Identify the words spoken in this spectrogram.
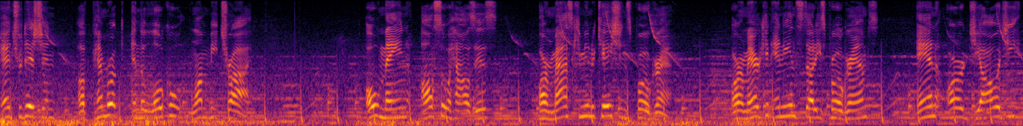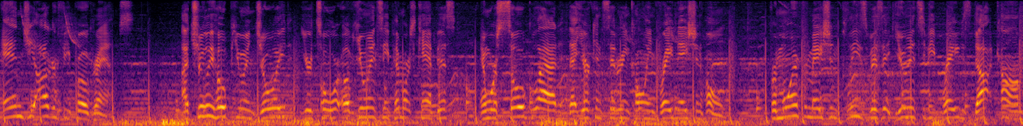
and tradition of Pembroke and the local Lumbee tribe. Old Main also houses our mass communications program, our American Indian Studies programs, and our geology and geography programs. I truly hope you enjoyed your tour of UNC Pembroke's campus, and we're so glad that you're considering calling Brave Nation home. For more information, please visit uncpbraves.com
